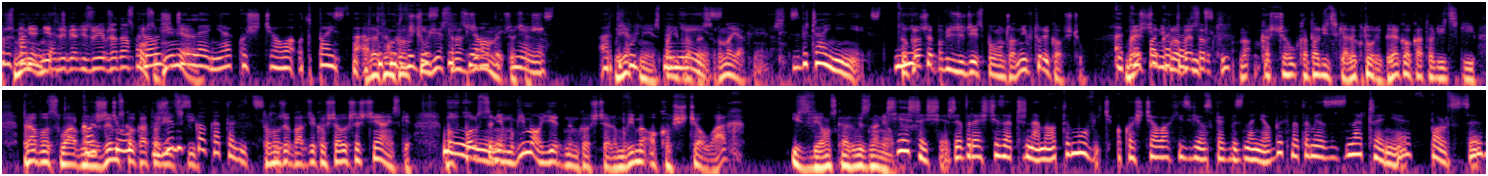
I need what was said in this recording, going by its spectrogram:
proszę nie, nie, nie trywializuję w żaden sposób. Nie, nie. Rozdzielenia kościoła od państwa. Ale ten kościół jest 25 rozdzielony przecież. Nie jest. Artykuł, jak nie jest, no pani nie profesor? Jest. No jak nie jest? Zwyczajnie nie jest. Nie, To proszę powiedzieć, gdzie jest połączony i który kościół? Bo Kościół pani profesor... katolicki. No, kościół katolicki, ale który? Grekokatolicki, prawosławny, Kościół rzymskokatolicki? rzymskokatolicki. To może bardziej kościoły chrześcijańskie. Bo Nie, w Polsce nie. mówimy o jednym kościele, mówimy o kościołach i związkach wyznaniowych. Cieszę się, że wreszcie zaczynamy o tym mówić, o kościołach i związkach wyznaniowych, natomiast znaczenie w Polsce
